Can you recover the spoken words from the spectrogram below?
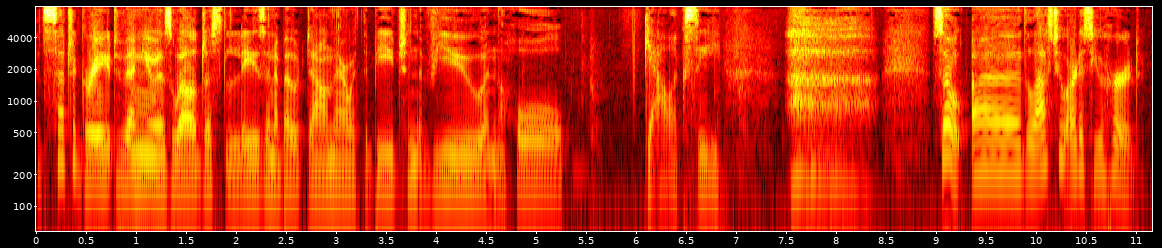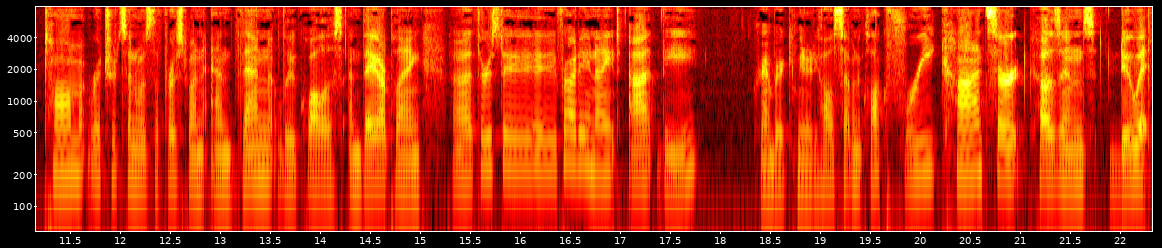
It's such a great venue as well, just lazing about down there with the beach and the view and the whole galaxy. so, uh, the last two artists you heard, Tom Richardson was the first one, and then Luke Wallace, and they are playing uh, Thursday, Friday night at the Cranberry Community Hall, 7 o'clock, free concert. Cousins, do it.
